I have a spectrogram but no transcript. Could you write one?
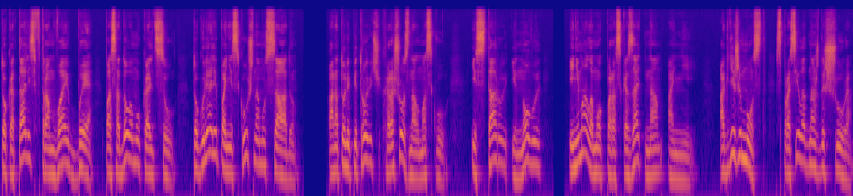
то катались в трамвае «Б» по Садовому кольцу, то гуляли по нескучному саду. Анатолий Петрович хорошо знал Москву, и старую, и новую, и немало мог порассказать нам о ней. «А где же мост?» – спросил однажды Шура,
